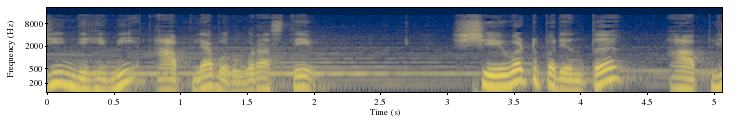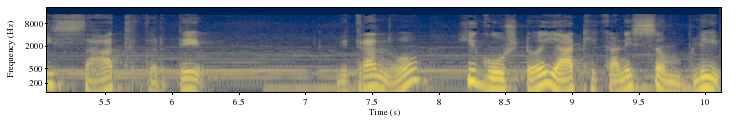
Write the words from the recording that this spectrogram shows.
जी नेहमी आपल्याबरोबर असते. शेवटपर्यंत आपली साथ करते. मित्रांनो ही गोष्ट या ठिकाणी संपली.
